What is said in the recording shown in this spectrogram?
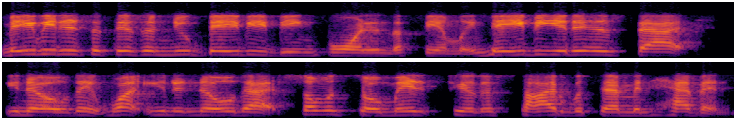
Maybe it is that there's a new baby being born in the family. Maybe it is that, you know, they want you to know that so and so made it to the other side with them in heaven.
